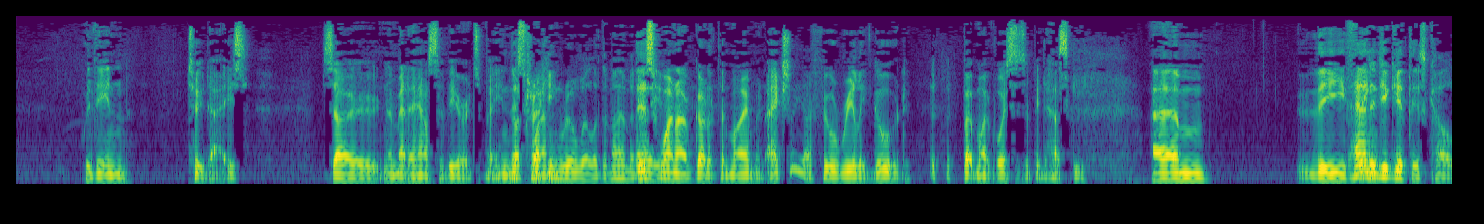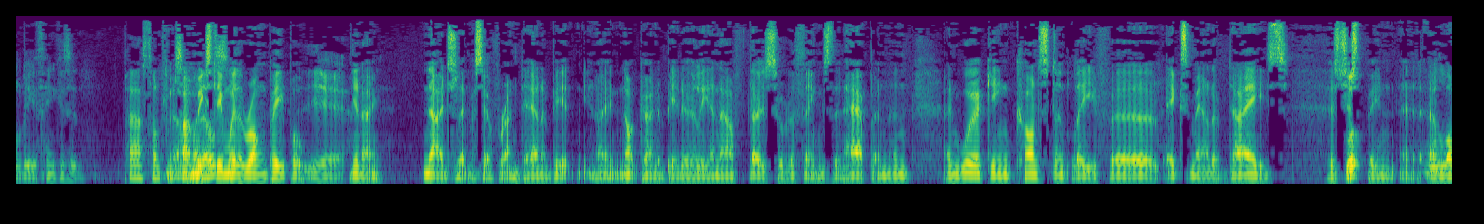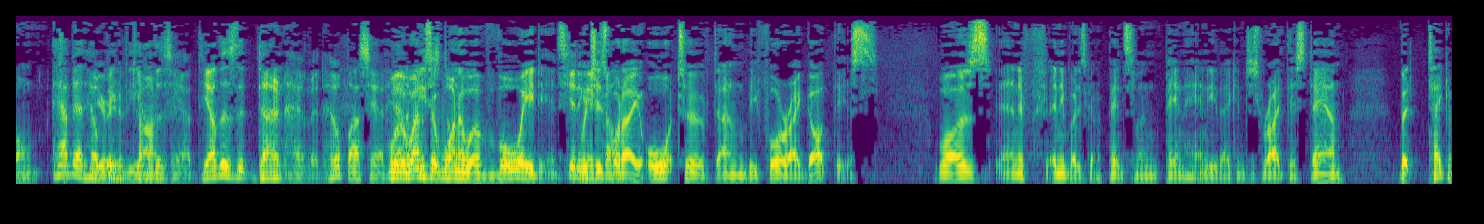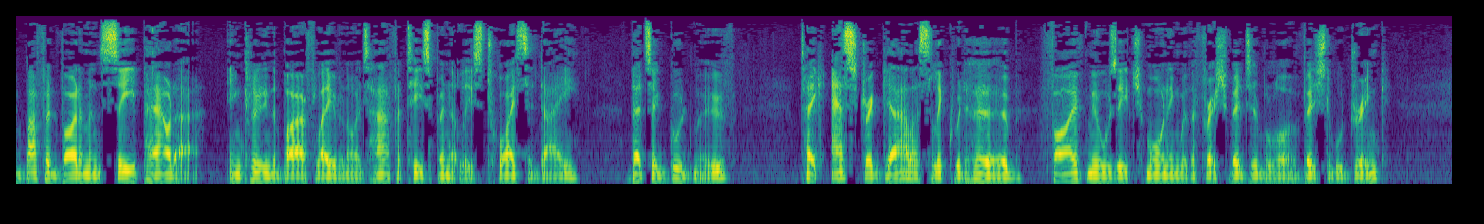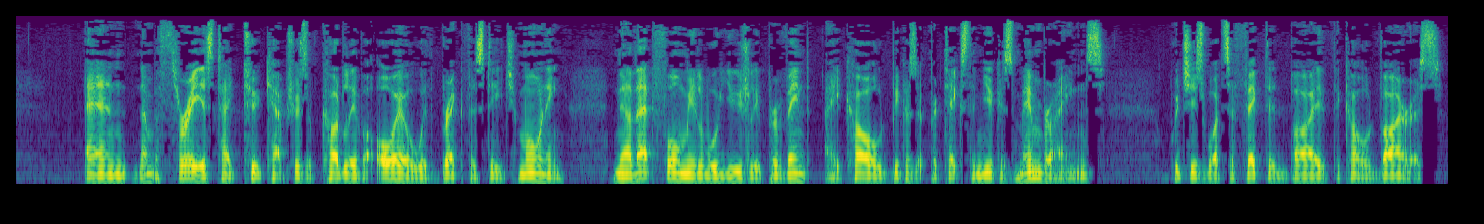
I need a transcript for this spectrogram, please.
within two days. So no matter how severe it's been, Not this tracking one, real well at the moment. this one I've got at the moment. Actually, I feel really good, but my voice is a bit husky. Um, the How thing, did you get this cold? Do you think is it passed on from I someone mixed else? in with the wrong people. Yeah. You know, no, I just let myself run down a bit, you know, not going to bed early enough, those sort of things that happen, and, and working constantly for X amount of days has just been a, a long How about period helping of the time. others out? The others that don't have it, help us out. How Well, the we ones that stop- want to avoid it, Getting which a is what cold. I ought to have done before I got this, was, and if anybody's got a pencil and pen handy, they can just write this down. But take a buffered vitamin C powder, including the bioflavonoids, half a teaspoon at least twice a day. That's a good move. Take astragalus liquid herb, five mils each morning with a fresh vegetable or vegetable drink. And number three is take two capsules of cod liver oil with breakfast each morning. Now, that formula will usually prevent a cold because it protects the mucous membranes, which is what's affected by the cold virus.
